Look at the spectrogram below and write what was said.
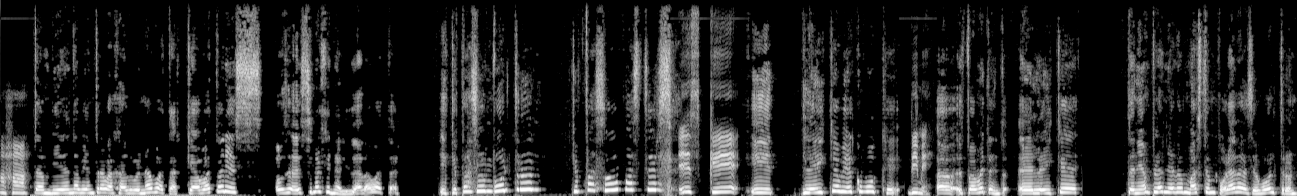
Ajá. también habían trabajado en Avatar, que Avatar es, o sea, es una genialidad Avatar. ¿Y qué pasó en Voltron? ¿Qué pasó, Masters? Es que... Y leí que había como que, Dime. ah, espérame tanto, eh, leí que tenían planeado más temporadas de Voltron,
